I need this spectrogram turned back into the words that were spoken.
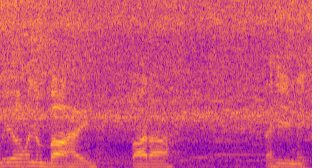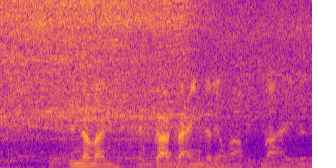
Umuwi ako ng bahay para tahimik. Yun naman, nagga-grinder yung kapitbahay dun.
